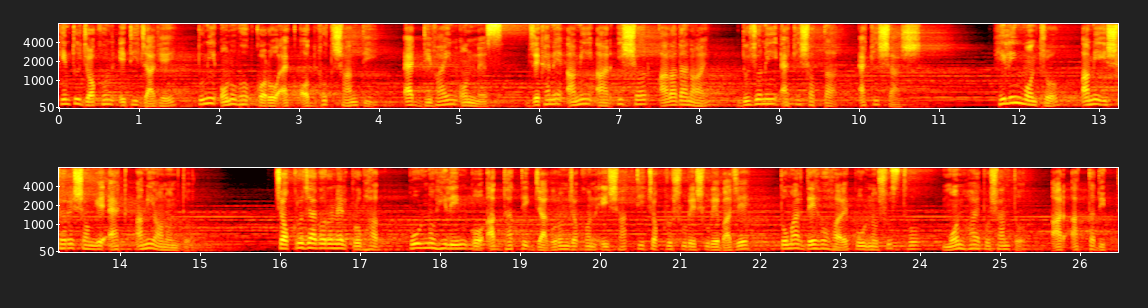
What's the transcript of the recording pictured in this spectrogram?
কিন্তু যখন এটি জাগে, তুমি অনুভব করো এক অদ্ভুত শান্তি, এক ডিভাইন অন্নেস যেখানে আমি আর ঈশ্বর আলাদা নয়, দুজনেই একই সত্তা, একই শ্বাস। হিলিং মন্ত্র, আমি ঈশ্বরের সঙ্গে এক, আমি অনন্ত। চক্রজাগরণের প্রভাব পূর্ণ হিলিং ও আধ্যাত্মিক জাগরণ যখন এই সাতটি চক্র সুরে সুরে বাজে, তোমার দেহ হয় পূর্ণ সুস্থ, মন হয় প্রশান্ত, আর আত্মাদিত্য।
